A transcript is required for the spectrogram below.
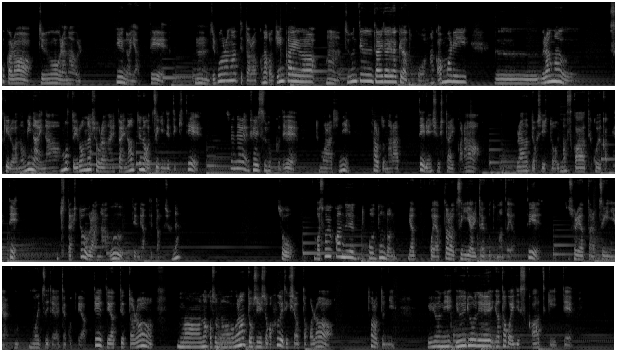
だから自分を占うっていうのをやって、うん、自分を占ってたらなんか限界が、うん、自分っていう題材だけだとこうなんかあんまりう占うスキルは伸びないなもっといろんな人を占いたいなっていうのが次に出てきてそれで Facebook で友達にタロット習って練習したいから占ってほしい人いますかって声かけて来た人を占うっていうのやってたんですよね。そう。なんかそういう感じで、こう、どんどんやこうやったら次やりたいことまたやって、それやったら次にや思いついてやりたいことやってってやってたら、まあなんかその占ってほしい人が増えてきちゃったから、タロットに有料に、有料でやった方がいいですかって聞いて、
